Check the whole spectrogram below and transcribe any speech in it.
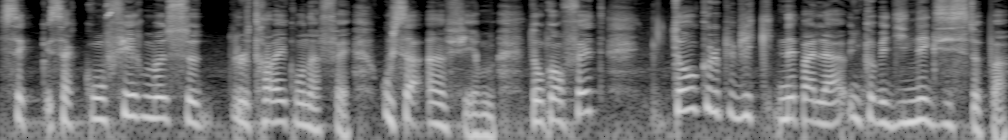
ça confirme ce- le travail qu'on a fait, ou ça infirme. Donc en fait, tant que le public n'est pas là, une comédie n'existe pas.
